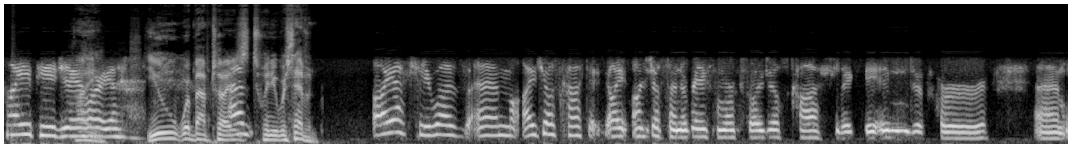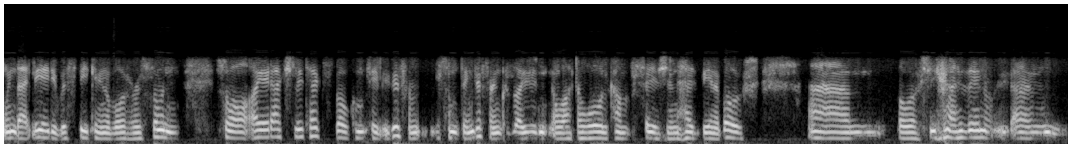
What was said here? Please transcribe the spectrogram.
Hi, PJ. How are you? You were baptised um, when you were seven. I actually was. Um, I just caught it. I, I was just on a break from work, so I just caught like the end of her um, when that lady was speaking about her son. So I had actually texted about completely different, something different, because I didn't know what the whole conversation had been about. Um, but she had then um,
